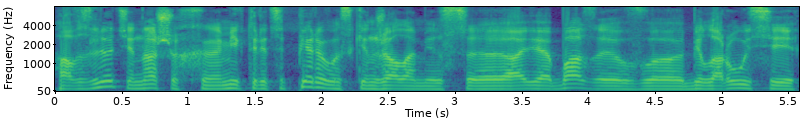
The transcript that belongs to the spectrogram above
о взлете наших МиГ-31 с кинжалами с авиабазы в Белоруссии,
